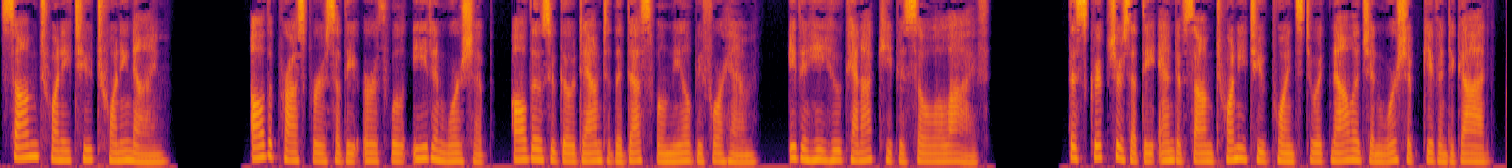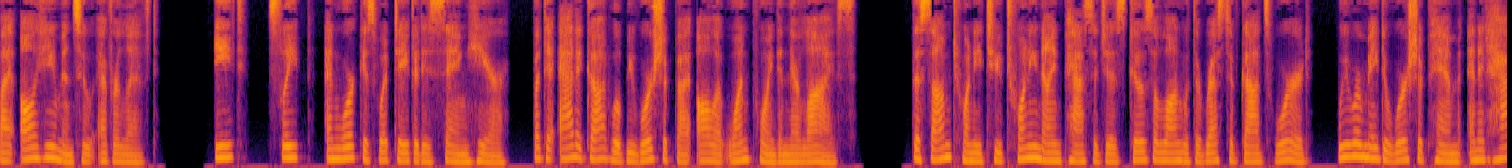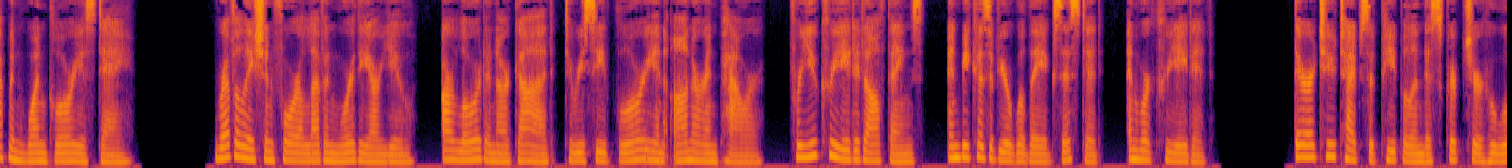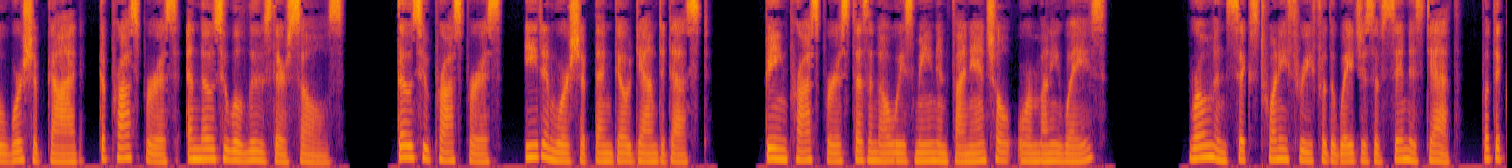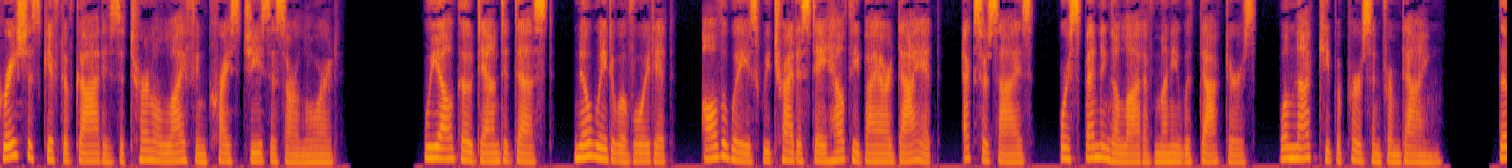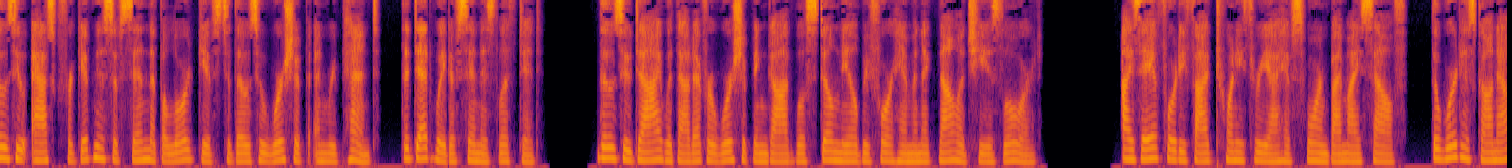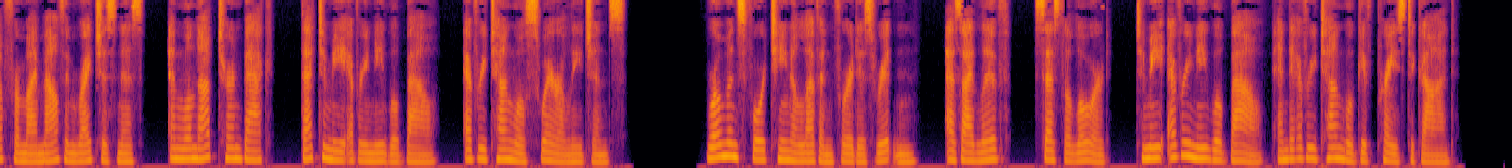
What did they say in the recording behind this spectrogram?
Psalm 22 29. All the prosperous of the earth will eat and worship, all those who go down to the dust will kneel before him, even he who cannot keep his soul alive. The scriptures at the end of Psalm 22 points to acknowledge and worship given to God by all humans who ever lived. Eat, sleep, and work is what David is saying here, but to add it God will be worshipped by all at one point in their lives. The Psalm 22-29 passages goes along with the rest of God's word, we were made to worship him and it happened one glorious day. Revelation 4:11 Worthy are you, our Lord and our God, to receive glory and honor and power, for you created all things, and because of your will they existed and were created. There are two types of people in this scripture who will worship God, the prosperous and those who will lose their souls. Those who prosperous eat and worship then go down to dust. Being prosperous doesn't always mean in financial or money ways. Romans 6:23 For the wages of sin is death, but the gracious gift of God is eternal life in Christ Jesus our Lord. We all go down to dust, no way to avoid it, all the ways we try to stay healthy by our diet, exercise, or spending a lot of money with doctors, will not keep a person from dying. Those who ask forgiveness of sin that the Lord gives to those who worship and repent, the dead weight of sin is lifted. Those who die without ever worshiping God will still kneel before Him and acknowledge He is Lord. Isaiah 45:23 I have sworn by myself, the word has gone out from my mouth in righteousness, and will not turn back, that to me every knee will bow, every tongue will swear allegiance. Romans 14:11 For it is written, As I live, says the Lord, to me every knee will bow, and every tongue will give praise to God.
